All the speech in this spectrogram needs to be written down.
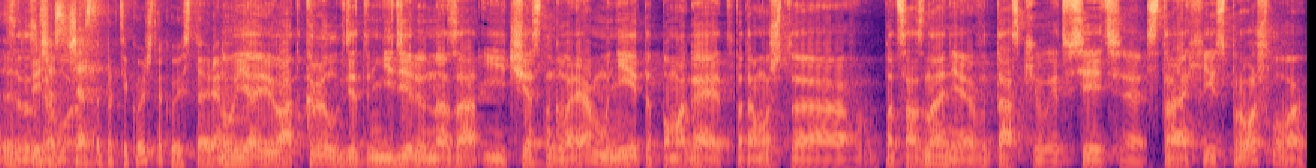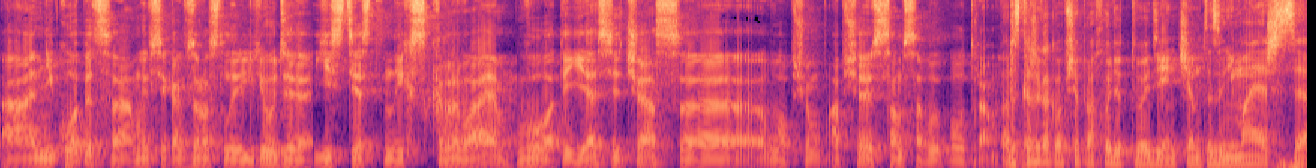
ты сейчас часто практикуешь такую историю? Ну, я ее открыл где-то неделю назад, и, честно говоря, мне это помогает, потому что подсознание вытаскивает все эти страхи из прошлого, а они копятся, а мы все как взрослые люди, естественно, их скрываем. Вот, и я сейчас, э, в общем, общаюсь сам с собой по утрам. Расскажи, как вообще проходит твой день, чем ты занимаешься,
